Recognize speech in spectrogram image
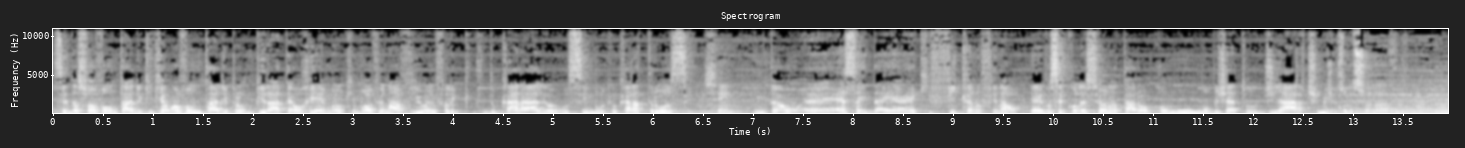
Sendo a sua vontade, o que, que é uma vontade para um pirata? É o remo, é o que move o navio. Aí eu falei, que do caralho o símbolo que o cara trouxe. Sim. Então, é, essa ideia é que fica no final. E aí você coleciona tarô como um objeto de arte mesmo. Colecionável.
